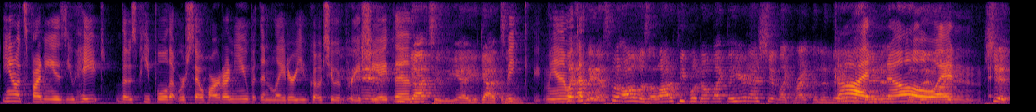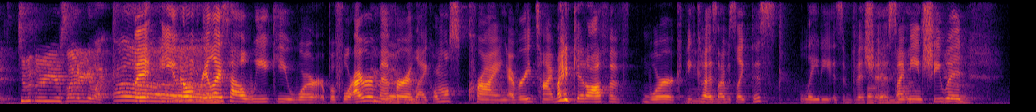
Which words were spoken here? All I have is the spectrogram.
you know what's funny is you hate those people that were so hard on you but then later you go to appreciate them You got to, yeah, you got to. Be- man But I think that's for all of us. A lot of people don't like to hear that shit like right then and there. God, but then, no, like, and- shit, two three years later, you're like, ah. But you don't realize how weak you were before. I remember Exactly. like almost crying every time I'd get off of work because Mm-hmm. I was like, this lady is vicious. I mean, she yeah. would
